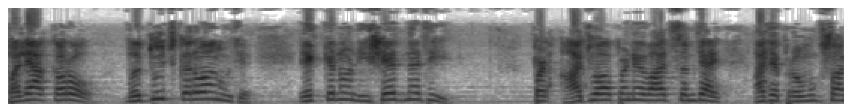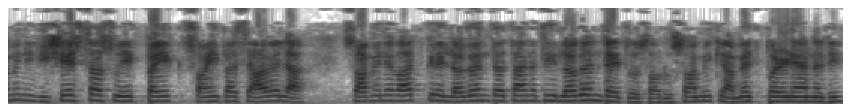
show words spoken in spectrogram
ભલે આ કરો, બધું જ કરવાનું છે. એકનો નિષેધ નથી. પણ આ જો આપણને વાત સમજાય, આજે પ્રમુખ સ્વામીની વિશેષતા શું? એક ભાઈ એક સ્વામી પાસે આવેલા. સ્વામીને વાત કરી, લગ્ન થતા નથી, લગ્ન થાય તો સારું. સ્વામી કે, અમે જ પરણ્યા નથી.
